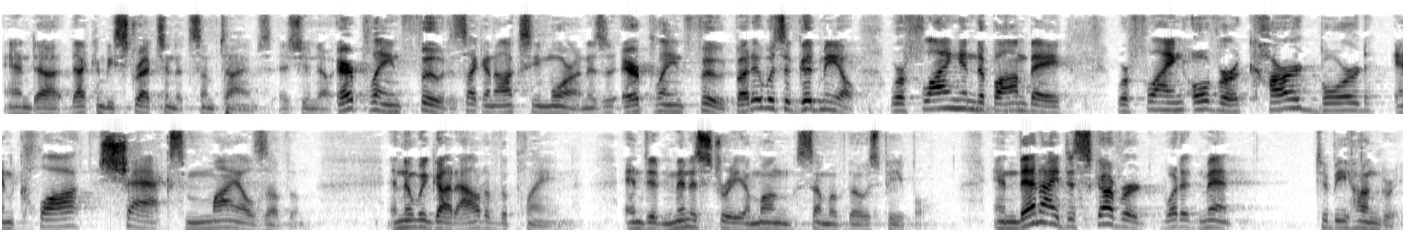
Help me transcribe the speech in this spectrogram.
And uh, that can be stretching it sometimes, as you know. Airplane food, it's like an oxymoron, is? Airplane food. But it was a good meal. We're flying into Bombay. We're flying over cardboard and cloth shacks, miles of them. And then we got out of the plane and did ministry among some of those people. And then I discovered what it meant to be hungry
